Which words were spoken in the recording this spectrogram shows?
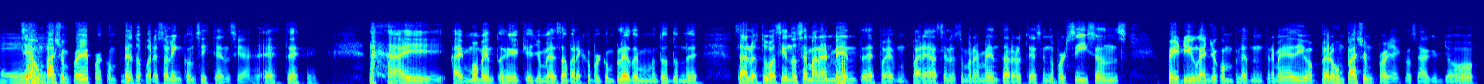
Eh, Sí, es un passion project por completo, por eso la inconsistencia. Este, hay, hay momentos en el que yo me desaparezco por completo, hay momentos donde, o sea, lo estuve haciendo semanalmente, después paré de hacerlo semanalmente, ahora lo estoy haciendo por seasons, perdí un año completo entre medio, pero es un passion project, o sea, que yo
